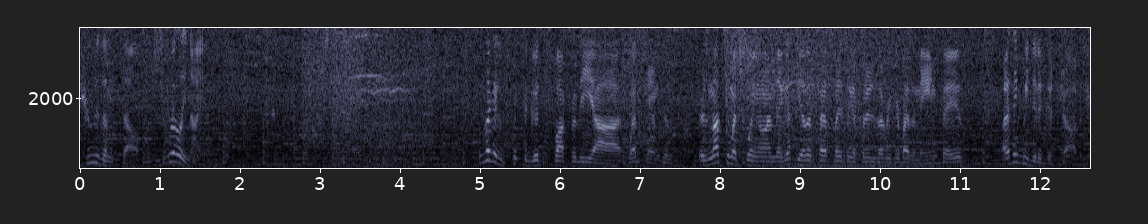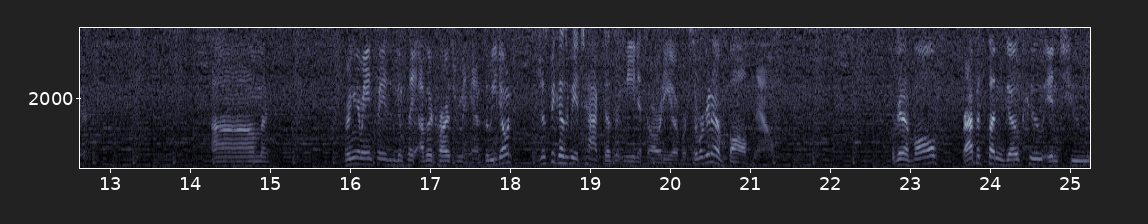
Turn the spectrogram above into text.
to themselves, which is really nice. Looks like I picked a good spot for the uh, webcam because there's not too much going on. I guess the other place I could put it is over here by the main phase. But I think we did a good job here. Um, bring your main phase, we can play other cards from hand. So we don't, just because we attack doesn't mean it's already over. So we're going to evolve now. We're going to evolve Rapid Son Goku into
